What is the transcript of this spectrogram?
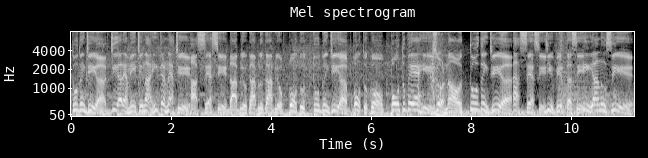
Tudo em Dia diariamente na internet. Acesse www.tudoemdia.com.br. Jornal Tudo em Dia. Acesse, divirta-se e anuncie.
